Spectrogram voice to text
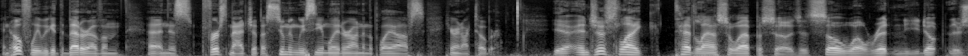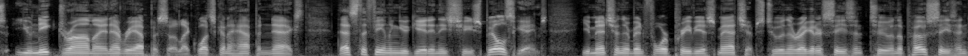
And hopefully we get the better of them uh, in this first matchup, assuming we see them later on in the playoffs here in October. Yeah, and just like Ted Lasso episodes, it's so well written. You don't there's unique drama in every episode, like what's going to happen next. That's the feeling you get in these Chiefs Bills games. You mentioned there've been four previous matchups, two in the regular season, two in the postseason.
